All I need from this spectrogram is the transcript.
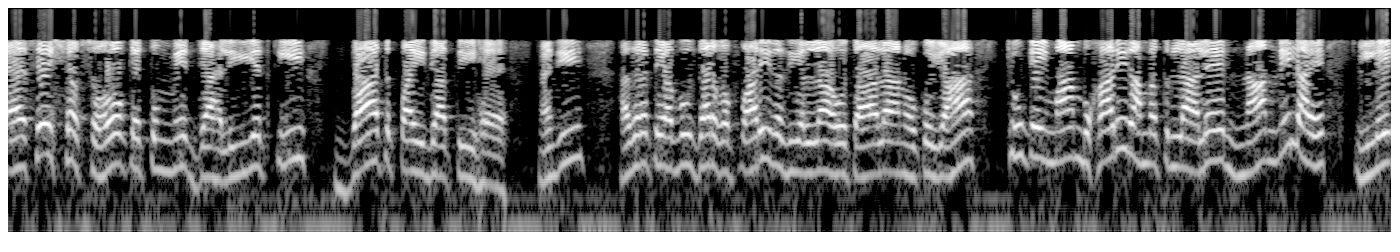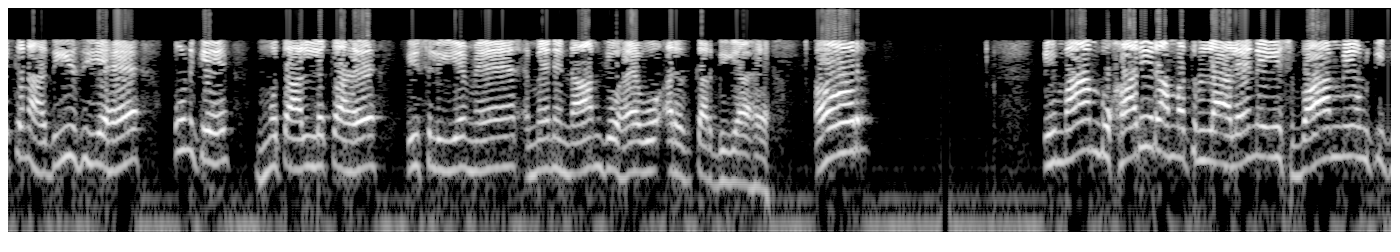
ایسے شخص ہو کہ تم میں جہلیت کی بات پائی جاتی ہے۔ ہاں جی؟ حضرت ابو ذر غفاری رضی اللہ تعالیٰ عنہ کو یہاں چونکہ امام بخاری رحمت اللہ علیہ نام نہیں لائے، لیکن حدیث یہ ہے، ان کے متعلقہ ہے۔ اس لیے میں میں نے نام جو ہے وہ عرض کر دیا ہے۔ اور امام بخاری رحمت اللہ علیہ نے اس باب میں ان کی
